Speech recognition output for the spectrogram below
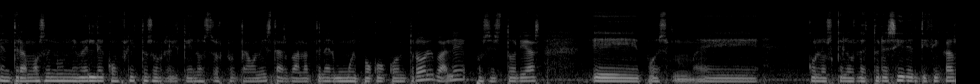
entramos en un nivel de conflicto sobre el que nuestros protagonistas van a tener muy poco control, ¿vale? Pues historias eh, pues, mm, eh, con los que los lectores se identifican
